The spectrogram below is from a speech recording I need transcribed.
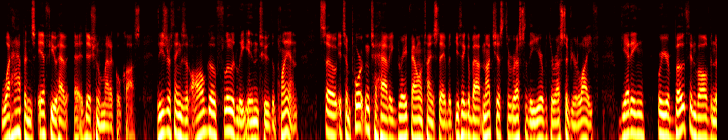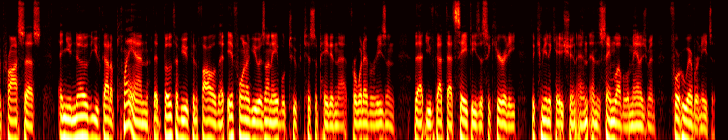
What happens if you have additional medical costs? These are things that all go fluidly into the plan. So it's important to have a great Valentine's Day, but you think about not just the rest of the year, but the rest of your life, getting where you're both involved in the process and you know that you've got a plan that both of you can follow that if one of you is unable to participate in that for whatever reason that you've got that safety the security the communication and, and the same level of management for whoever needs it.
